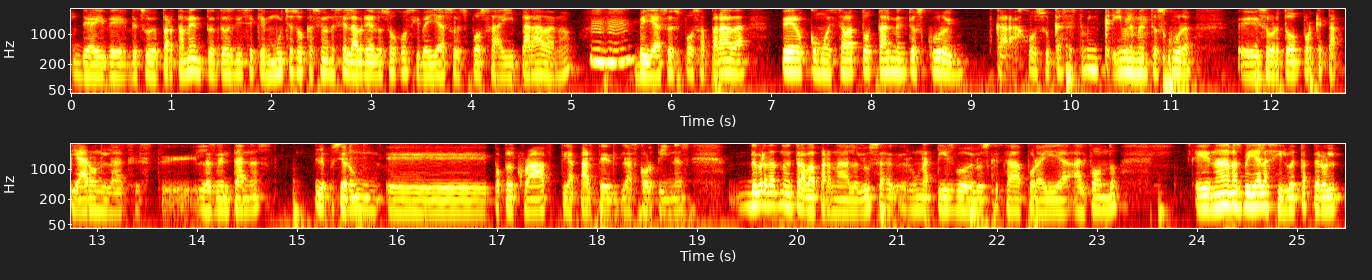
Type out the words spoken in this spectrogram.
de ahí de, de, su departamento. Entonces dice que en muchas ocasiones él abría los ojos y veía a su esposa ahí parada, ¿no? Uh -huh. Veía a su esposa parada, pero como estaba totalmente oscuro y carajo, su casa estaba increíblemente oscura, eh, sobre todo porque tapiaron las, este, las ventanas, le pusieron eh, papel craft y aparte las cortinas. De verdad no entraba para nada la luz, era un atisbo de luz que estaba por ahí al fondo. Eh, nada más veía la silueta, pero él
